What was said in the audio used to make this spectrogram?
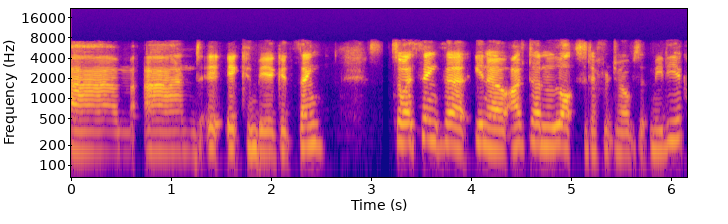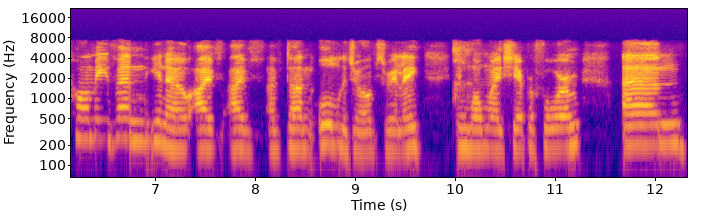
um, and it, it can be a good thing so i think that you know i've done lots of different jobs at mediacom even you know i've i've i've done all the jobs really in one way shape or form um,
